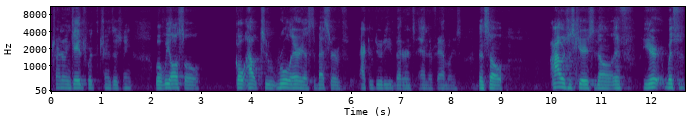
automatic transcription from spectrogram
trying to engage with the transitioning, but we also go out to rural areas to best serve active duty veterans and their families. And so I was just curious to know if you're with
